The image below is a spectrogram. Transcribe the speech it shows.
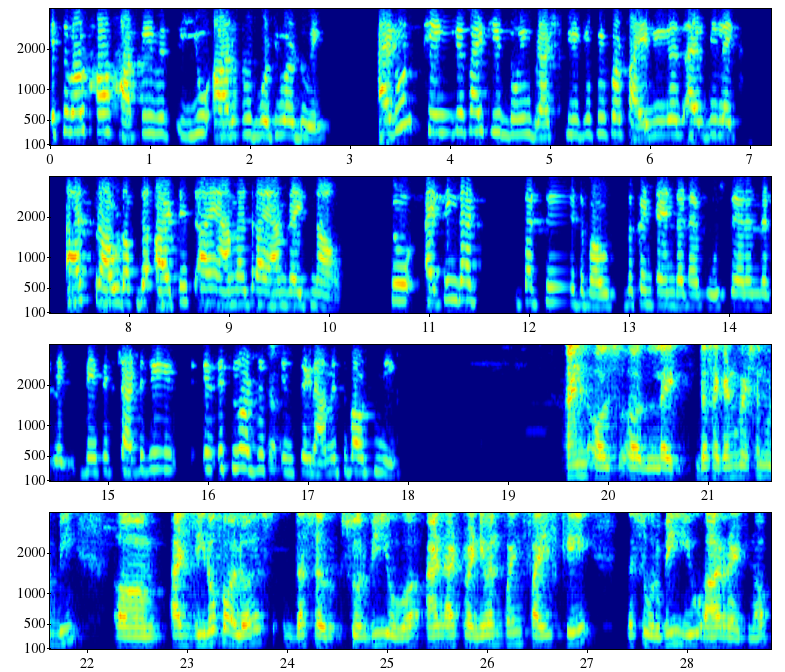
It's about how happy with you are with what you are doing. I don't think if i keep doing brush calligraphy for five years i'll be like as proud of the artist i am as i am right now so i think that that's it about the content that i post there and that like basic strategy it's not just Yeah. instagram it's about me And also, uh, like the second question would be, um, at zero followers, the Sur- Surbhi you were, and at 21.5k, the Surbhi you are right now.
